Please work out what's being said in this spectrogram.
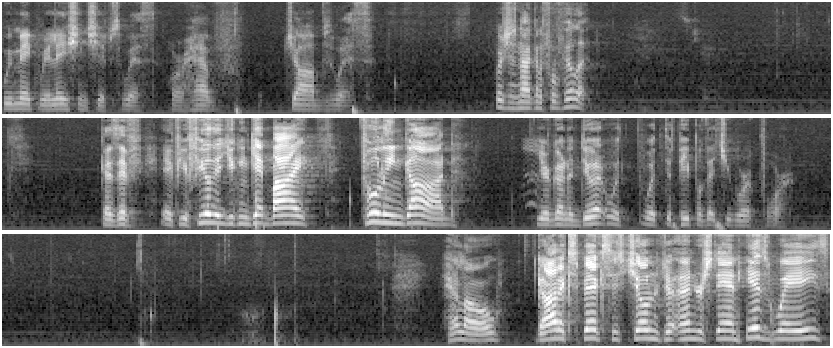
we make relationships with or have jobs with. We're just not going to fulfill it. Because if, if you feel that you can get by fooling God, you're going to do it with, with the people that you work for. Hello. God expects his children to understand his ways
